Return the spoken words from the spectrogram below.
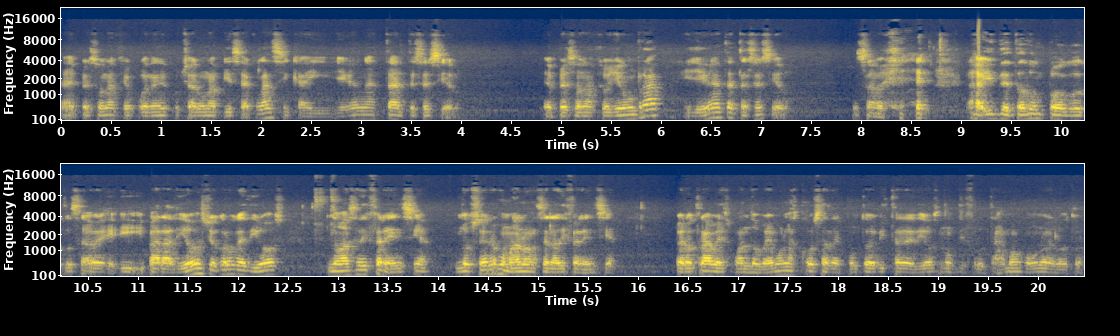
Hay personas que pueden escuchar una pieza clásica y llegan hasta el tercer cielo. Hay personas que oyen un rap y llegan hasta el tercer cielo tú sabes, hay de todo un poco, tú sabes, y, para Dios, yo creo que Dios no hace diferencia, los seres humanos hacen la diferencia, Pero otra vez, cuando vemos las cosas desde el punto de vista de Dios, nos disfrutamos uno del otro.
